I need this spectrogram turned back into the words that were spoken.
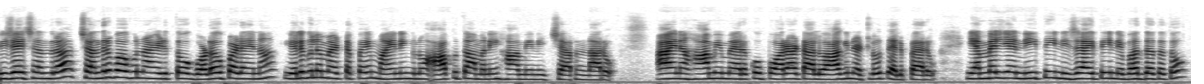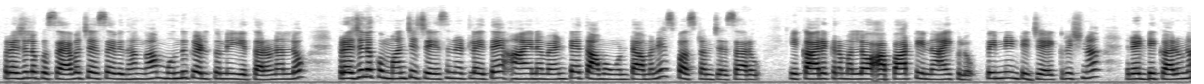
విజయ్ చంద్ర చంద్రబాబు నాయుడుతో గొడవ పడైన ఎలుగులమెట్టపై మైనింగ్ను ఆపుతామని హామీనిచ్చారన్నారు. ఆయన హామీ మేరకు పోరాటాలు ఆగినట్లు తెలిపారు. ఎమ్మెల్యే నీతి నిజాయితీ నిబద్ధతతో ప్రజలకు సేవ చేసే విధంగా ముందుకెళ్తున్న ఈ తరుణంలో ప్రజలకు మంచి చేసినట్లయితే ఆయన వెంటే తాము ఉంటామని స్పష్టం చేశారు. ఈ కార్యక్రమంలో ఆ పార్టీ నాయకులు పిన్నింటి జయకృష్ణ రెడ్డి కరుణ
